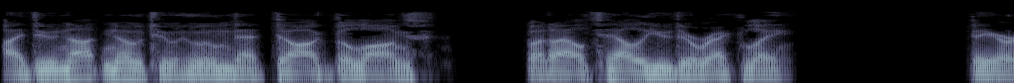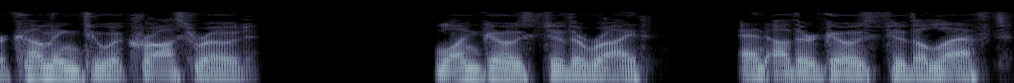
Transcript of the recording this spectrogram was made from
I do not know to whom that dog belongs, but I'll tell you directly. They are coming to a crossroad. One goes to the right, and other goes to the left.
